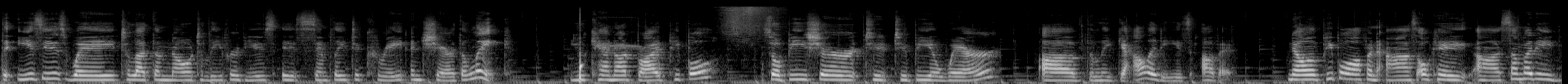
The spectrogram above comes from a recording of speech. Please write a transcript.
The easiest way to let them know to leave reviews is simply to create and share the link. You cannot bribe people so be sure to, to be aware of the legalities of it. Now, people often ask, okay, uh, somebody,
